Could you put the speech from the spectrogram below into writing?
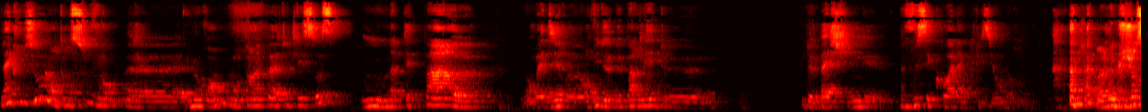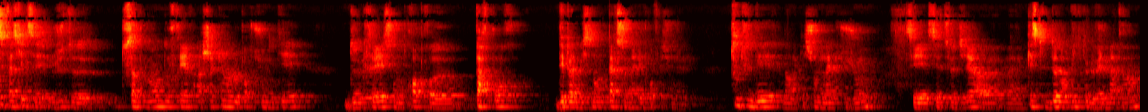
L'inclusion, on l'entend souvent, Laurent, on l'entend un peu à toutes les sauces on n'a peut-être pas, euh, on va dire, euh, envie de, parler de, de bashing. Vous, c'est quoi l'inclusion, L'inclusion, c'est facile, c'est juste euh, tout simplement d'offrir à chacun l'opportunité de créer son propre parcours d'épanouissement personnel et professionnel. Toute l'idée dans la question de l'inclusion, c'est de se dire qu'est-ce qui te donne envie de te lever le matin,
